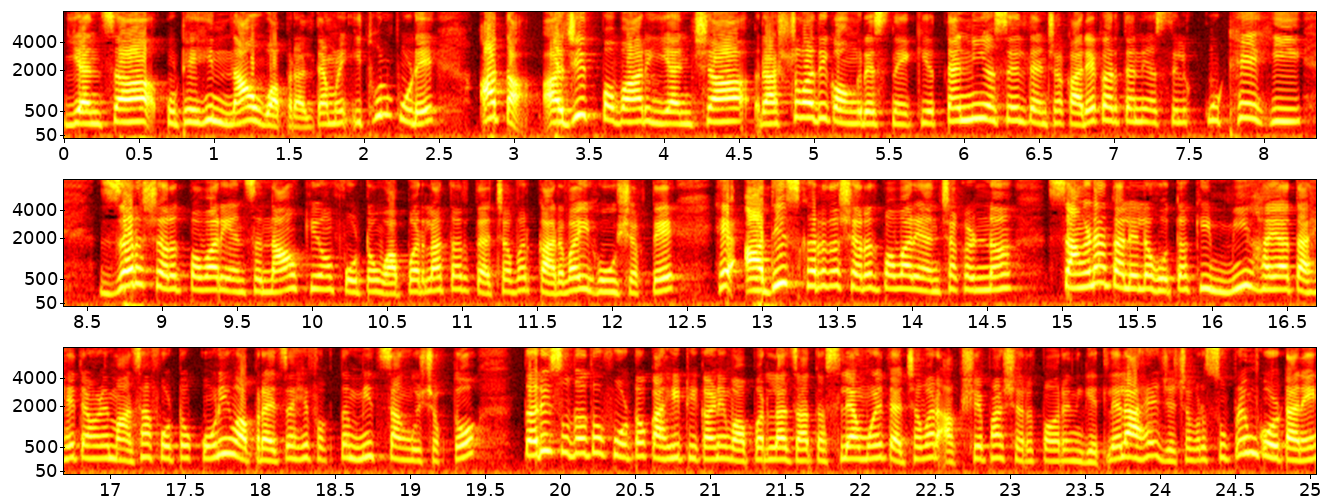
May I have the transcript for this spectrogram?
यांचा कुठेही नाव वापराल. त्यामुळे इथून पुढे आता अजित पवार यांच्या राष्ट्रवादी काँग्रेसने किंवा त्यांनी असेल त्यांच्या कार्यकर्त्यांनी असतील कुठेही जर शरद पवार यांचं नाव किंवा फोटो वापरला तर त्याच्यावर कारवाई होऊ शकते. हे आधीच खरं तर शरद पवार यांच्याकडनं सांगण्यात आलेलं होतं की मी हयात आहे त्यामुळे माझा फोटो कोणी वापरायचा हे फक्त मीच सांगू शकतो. तरी सुद्धा तो फोटो काही ठिकाणी वापरला जात असल्यामुळे त्याच्यावर आक्षेप हा शरद पवार यांनी घेतलेला आहे ज्याच्यावर सुप्रीम कोर्टाने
